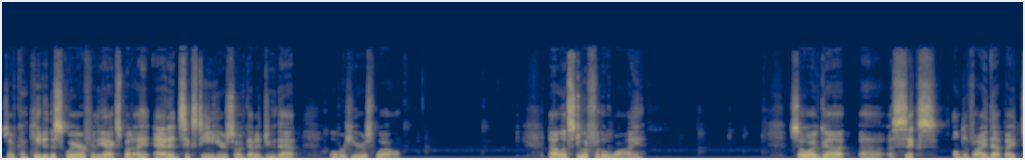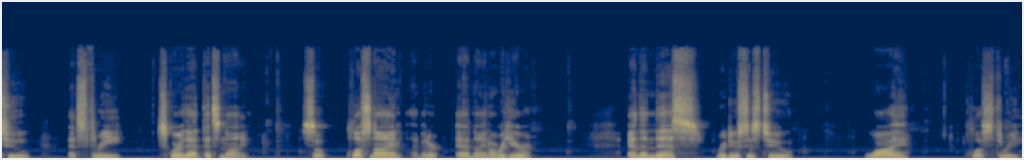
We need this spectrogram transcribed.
So I've completed the square for the x, but I added 16 here, so I've got to do that over here as well. Now let's do it for the y. So I've got uh, a 6. I'll divide that by 2. That's 3. Square that, that's 9. So plus 9, I better add 9 over here. And then this reduces to y plus 3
